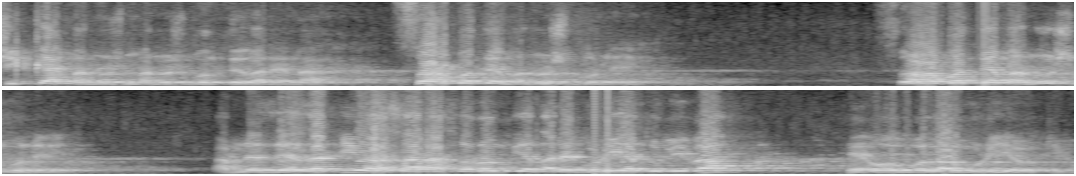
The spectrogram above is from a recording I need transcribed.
শিক্ষায় মানুষ মানুষ বলতে পারে না, সহবতে মানুষ বলে। সহবতে মানুষ বলে। আপনি যে জাতীয় আচার আচরণ দিয়ে তারে গড়িয়া তুলিবা, হে ও বলাও গড়িয়া উঠিব।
